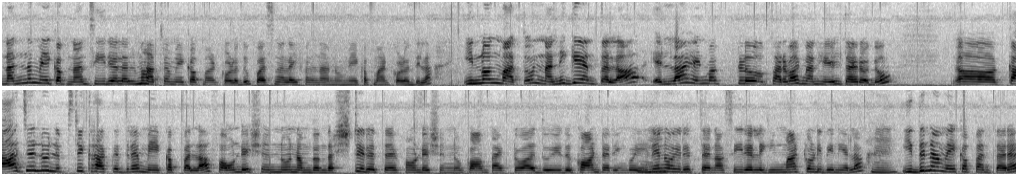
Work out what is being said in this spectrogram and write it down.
ನನ್ನ ಮೇಕಪ್ ನಾನು ಸೀರಿಯಲಲ್ಲಿ ಮಾತ್ರ ಮೇಕಪ್ ಮಾಡ್ಕೊಳ್ಳೋದು. ಪರ್ಸನಲ್ ಲೈಫಲ್ಲಿ ನಾನು ಮೇಕಪ್ ಮಾಡ್ಕೊಳ್ಳೋದಿಲ್ಲ. ಇನ್ನೊಂದು ಮಾತು, ನನಗೆ ಅಂತಲ್ಲ, ಎಲ್ಲ ಹೆಣ್ಮಕ್ಳು ಪರವಾಗಿ ನಾನು ಹೇಳ್ತಾ ಇರೋದು ಆ, ಕಾಜಲು ಲಿಪ್ಸ್ಟಿಕ್ ಹಾಕಿದ್ರೆ ಮೇಕಪ್ ಅಲ್ಲ ಫೌಂಡೇಶನ್ನು ನಮ್ದೊಂದಷ್ಟು ಇರುತ್ತೆ ಫೌಂಡೇಶನ್ನು ಕಾಂಪ್ಯಾಕ್ಟು ಅದು ಇದು ಕಾಂಟರಿಂಗು ಏನೇನೋ ಇರುತ್ತೆ ನಾವು ಸೀರಿಯಲ್ಗೆ ಹಿಂಗೆ ಮಾಡ್ಕೊಂಡಿದ್ದೀನಿ ಅಲ್ಲ ಇದನ್ನ ಮೇಕಪ್ ಅಂತಾರೆ.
